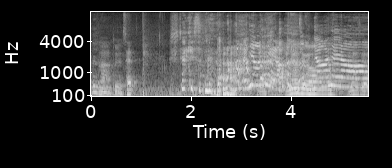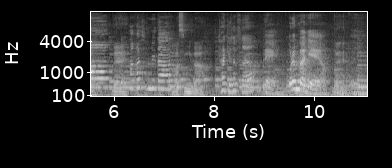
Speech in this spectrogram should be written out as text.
하나, 둘, 셋. 시작했습니다. 안녕하세요. 안녕하세요. 안녕하세요. 안녕하세요. 네. 반갑습니다. 반갑습니다. 잘 계셨어요? 네, 오랜만이에요. 네. 네.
